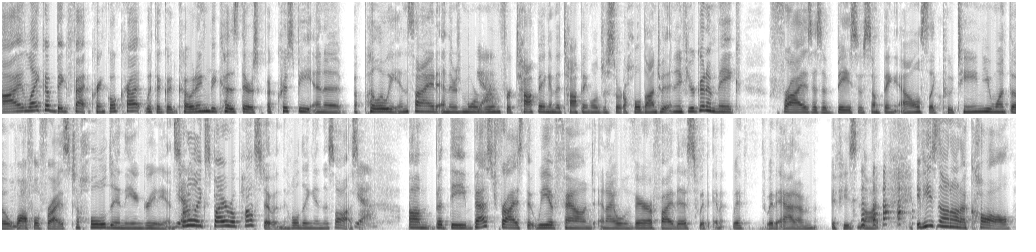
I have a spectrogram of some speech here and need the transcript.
I like a big fat crinkle cut with a good coating because there's a crispy and a, a pillowy inside, and there's more Yeah. room for topping, and the topping will just sort of hold on to it. And if you're going to make fries as a base of something else like poutine, you want the waffle fries to hold in the ingredients, sort of Mm-hmm. Like spiral pasta and holding in the sauce. yeah. Um, but the best fries that we have found, and I will verify this with with with Adam if he's not if he's not on a call.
